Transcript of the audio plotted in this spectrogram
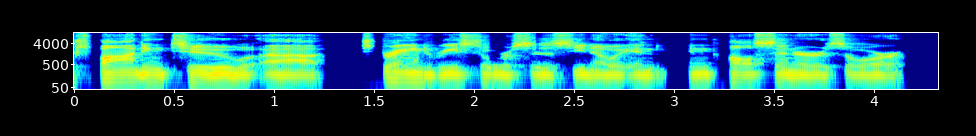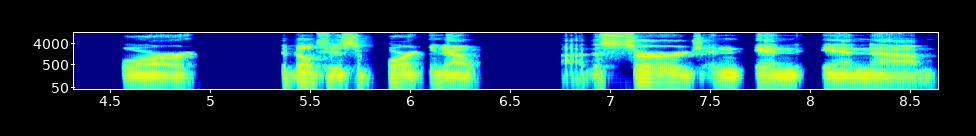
responding to uh, strained resources, you know, in in call centers, or or the ability to support, you know, uh, the surge in in in um,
